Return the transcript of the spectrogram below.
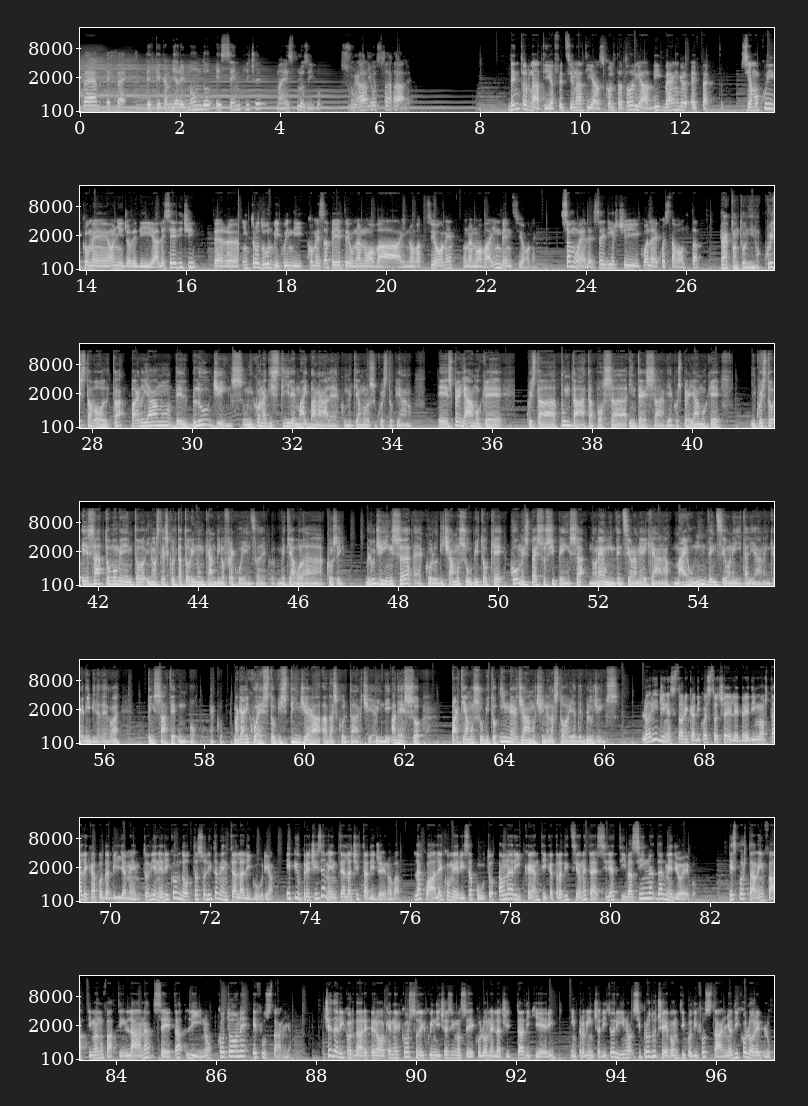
Big Bang Effect. Perché cambiare il mondo è semplice ma esplosivo. Su Radio Statale. Bentornati affezionati ascoltatori a Big Bang Effect. Siamo qui come ogni giovedì alle 16 per introdurvi quindi, come sapete, una nuova innovazione, una nuova invenzione. Samuele, sai dirci qual è questa volta? Certo Antonino, questa volta parliamo del blue jeans, un'icona di stile mai banale, ecco, mettiamolo su questo piano. E speriamo che questa puntata possa interessarvi, ecco, speriamo che in questo esatto momento i nostri ascoltatori non cambino frequenza, ecco, mettiamola così. Blue jeans, ecco, lo diciamo subito che come spesso si pensa non è un'invenzione americana, ma è un'invenzione italiana, incredibile, vero, eh? Pensate un po'. Ecco, magari questo vi spingerà ad ascoltarci. Quindi adesso partiamo subito, immergiamoci nella storia del blue jeans. L'origine storica di questo celebre ed immortale capo d'abbigliamento viene ricondotta solitamente alla Liguria, e più precisamente alla città di Genova, la quale, come risaputo, ha una ricca e antica tradizione tessile attiva sin dal Medioevo. Esportava infatti manufatti in lana, seta, lino, cotone e fustagno. C'è da ricordare però che nel corso del XV secolo nella città di Chieri, in provincia di Torino, si produceva un tipo di fustagno di colore blu,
